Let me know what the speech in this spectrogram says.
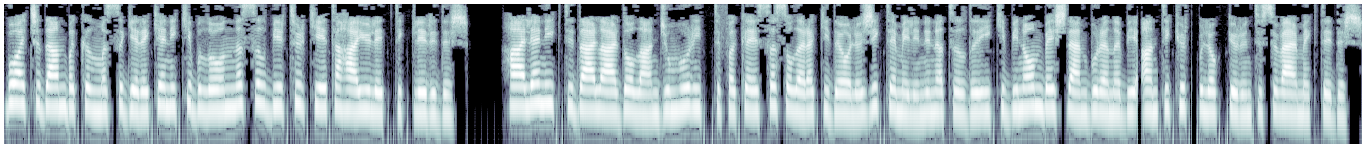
Bu açıdan bakılması gereken iki bloğun nasıl bir Türkiye tahayyül ettikleridir. Halen iktidarlarda olan Cumhur İttifakı esas olarak ideolojik temelinin atıldığı 2015'den burana bir anti-Kürt blok görüntüsü vermektedir.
